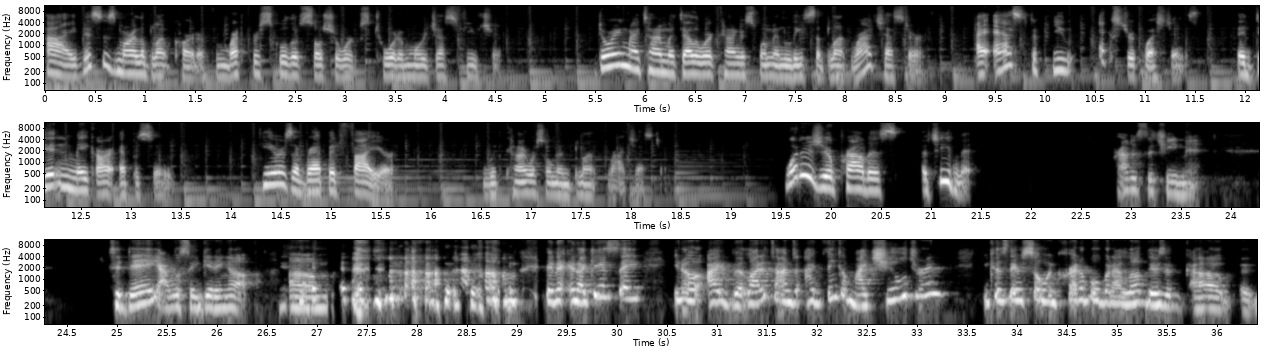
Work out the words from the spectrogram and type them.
Hi, this is Marla Blunt Carter from Rutgers School of Social Work's Toward a More Just Future. During my time with Delaware Congresswoman Lisa Blunt Rochester, I asked a few extra questions that didn't make our episode. Here's a rapid fire with Congresswoman Blunt Rochester. What is your proudest achievement? Proudest achievement. Today, I will say getting up. Um, um, and, and I can't say, you know, I a lot of times I think of my children because they're so incredible. But I love there's a, uh, a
